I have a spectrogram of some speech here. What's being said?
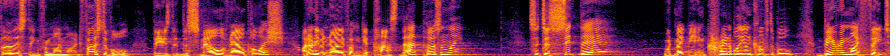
furthest thing from my mind. First of all, there's the, the smell of nail polish. I don't even know if I could get past that personally. So to sit there would make me incredibly uncomfortable. Baring my feet,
